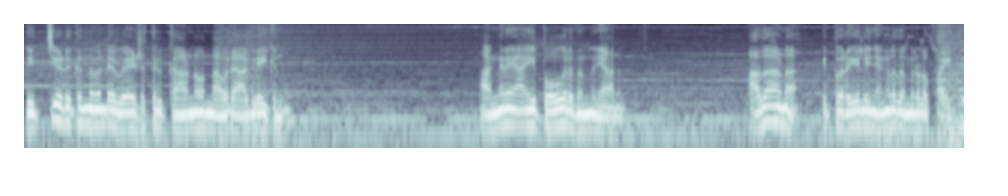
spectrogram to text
പിച്ചെടുക്കുന്നവന്റെ വേഷത്തിൽ കാണണമെന്ന് അവർ ആഗ്രഹിക്കുന്നു അങ്ങനെ ആയി പോകരുതെന്ന് ഞാനും. അതാണ് ഇപ്പൊ റിയലി ഞങ്ങൾ തമ്മിലുള്ള ഫൈറ്റ്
